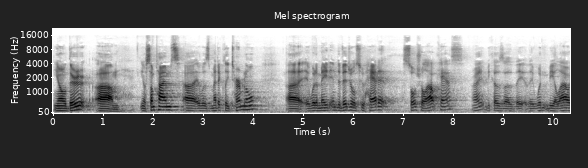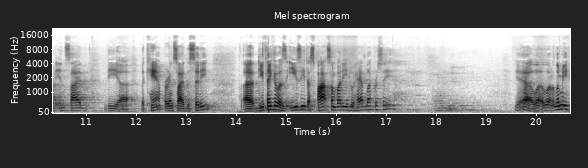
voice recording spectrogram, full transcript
you know, there, um, you know, sometimes uh, it was medically terminal. Uh, it would have made individuals who had it social outcasts, right? Because uh, they, they wouldn't be allowed inside the, uh, the camp or inside the city. Uh, do you think it was easy to spot somebody who had leprosy? Yeah, let, let, let me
